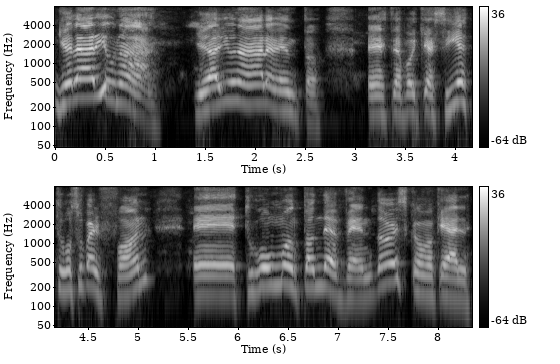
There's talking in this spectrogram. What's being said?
yo le daría una. Yo le daría una al evento. Este, porque sí, estuvo súper fun. Eh, tuvo un montón de vendors, como que al,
